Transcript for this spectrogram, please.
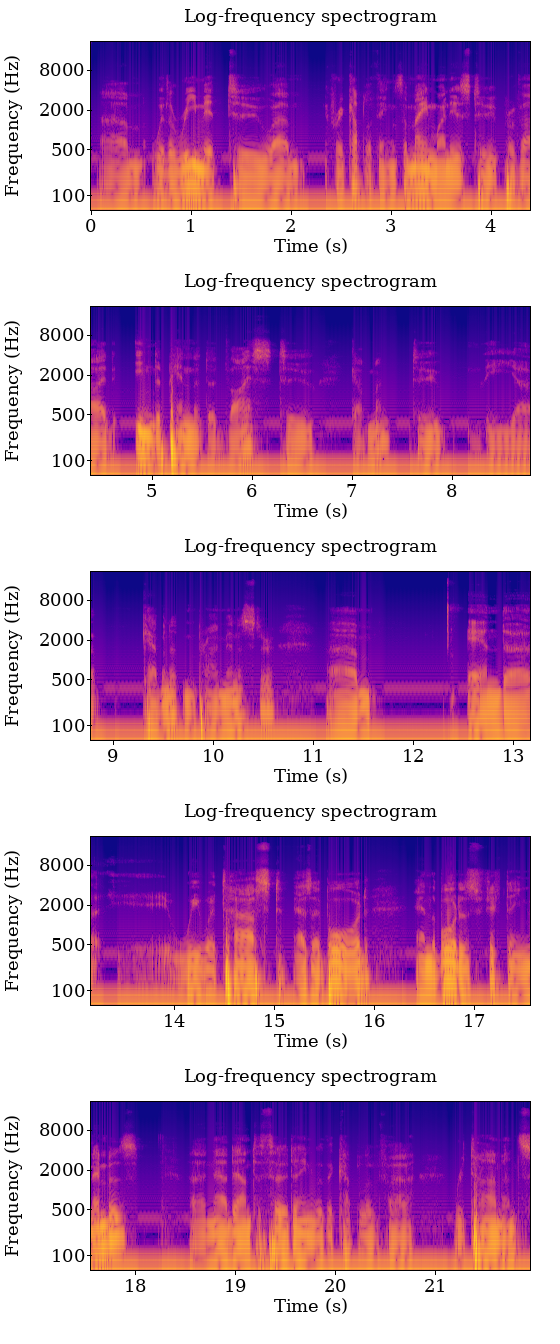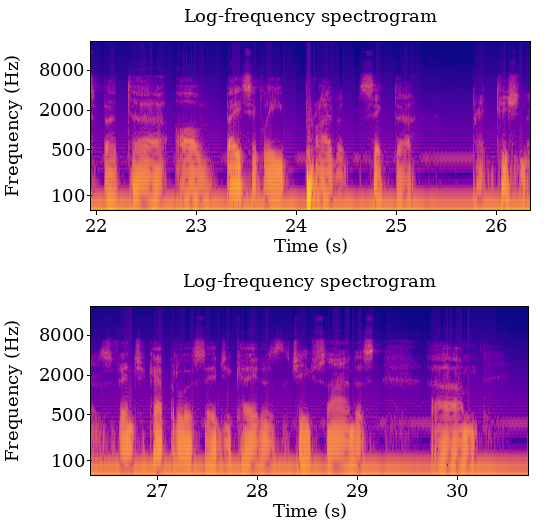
um, with a remit to um, for a couple of things. The main one is to provide independent advice to government, to the uh, cabinet and prime minister, um, and uh, we were tasked as a board, and the board is 15 members, uh, now down to 13 with a couple of uh, retirements, but uh, of basically private sector practitioners, venture capitalists, educators, the chief scientist. Um,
